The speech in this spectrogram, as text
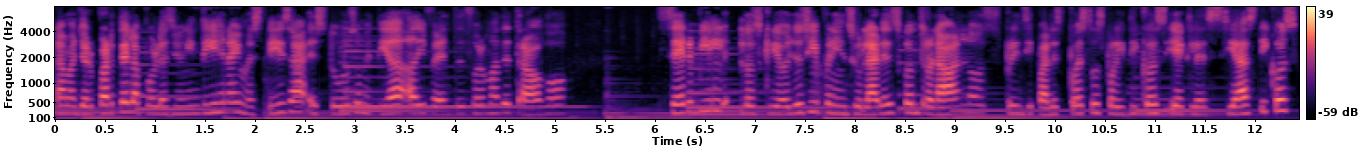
La mayor parte de la población indígena y mestiza estuvo sometida a diferentes formas de trabajo servil. Los criollos y peninsulares controlaban los principales puestos políticos y eclesiásticos,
